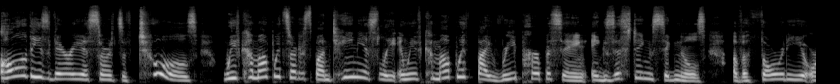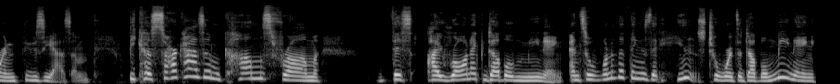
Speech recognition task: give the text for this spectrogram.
all of these various sorts of tools we've come up with sort of spontaneously, and we've come up with by repurposing existing signals of authority or enthusiasm. Because sarcasm comes from this ironic double meaning. And so, one of the things that hints towards a double meaning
